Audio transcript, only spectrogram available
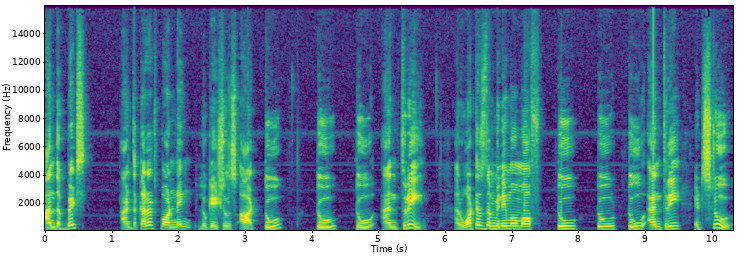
and the bits and the corresponding locations are 2, 2, 2 and 3. And what is the minimum of 2, 2, 2 and 3? It's 2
